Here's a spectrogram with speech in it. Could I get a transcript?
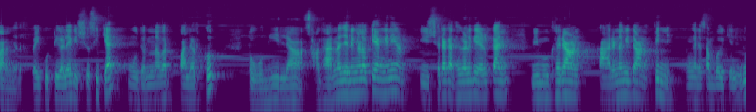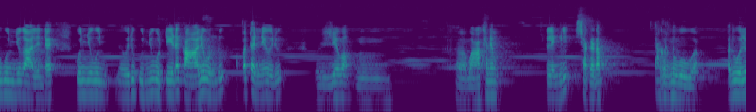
പറഞ്ഞത്. അപ്പൊ ഈ കുട്ടികളെ വിശ്വസിക്കാൻ മുതിർന്നവർ പലർക്കും തോന്നിയില്ല. സാധാരണ ജനങ്ങളൊക്കെ അങ്ങനെയാണ്. ഈശ്വര കഥകൾ കേൾക്കാൻ വിമുഖരാണ്. കാരണം ഇതാണ്. പിന്നെ അങ്ങനെ സംഭവിക്കില്ല ഒരു കുഞ്ഞു കാലിന്റെ കുഞ്ഞു കുഞ്ഞു ഒരു കുഞ്ഞു കുട്ടിയുടെ കാൽ കൊണ്ട് അപ്പൊ തന്നെ ഒരു വലിയ വാഹനം അല്ലെങ്കിൽ ശകടം തകർന്നു പോവുക. അതുപോലെ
